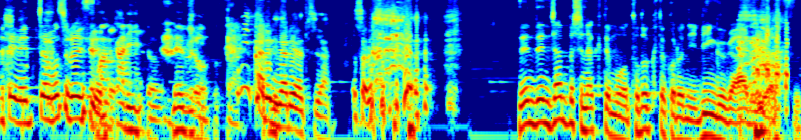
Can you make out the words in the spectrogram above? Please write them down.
れめっちゃ面白いですステファン・よね。カリーとレブロンとさ、コミカルになるやつじゃん。それ。全然ジャンプしなくても届くところにリングがあるやつ。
